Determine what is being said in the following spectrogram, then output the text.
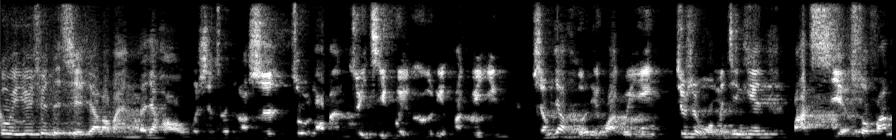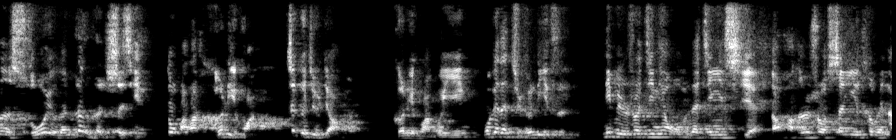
各位优秀的企业家老板，大家好，我是周军老师。做老板最忌讳合理化归因。什么叫合理化归因？就是我们今天把企业所发生的所有的任何事情都把它合理化，这个就叫合理化归因。我给他举个例子，你比如说今天我们在经营企业，然后很多人说生意特别难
